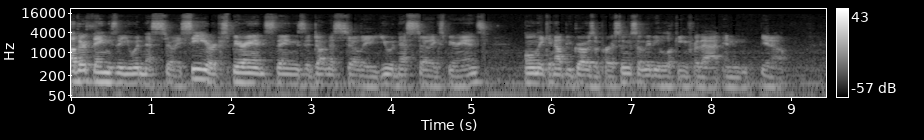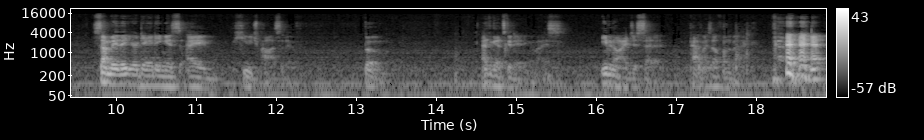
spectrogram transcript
other things that you wouldn't necessarily see or experience things that don't necessarily you would necessarily experience only can help you grow as a person. So maybe looking for that and you know somebody that you're dating is a huge positive. Boom. I think that's good dating advice. Even though I just said it. Pat myself on the back.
